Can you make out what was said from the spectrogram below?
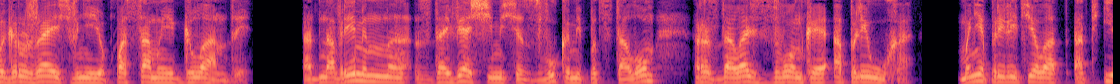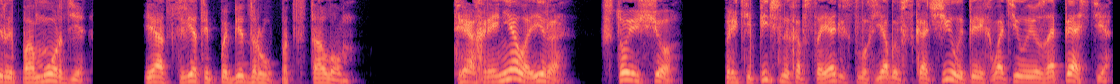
погружаясь в нее по самые гланды. Одновременно с давящимися звуками под столом раздалась звонкая оплеуха. Мне прилетело от, от Иры по морде и от Светы по бедру под столом. «Ты охренела, Ира? Что еще?» При типичных обстоятельствах я бы вскочил и перехватил ее запястье,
